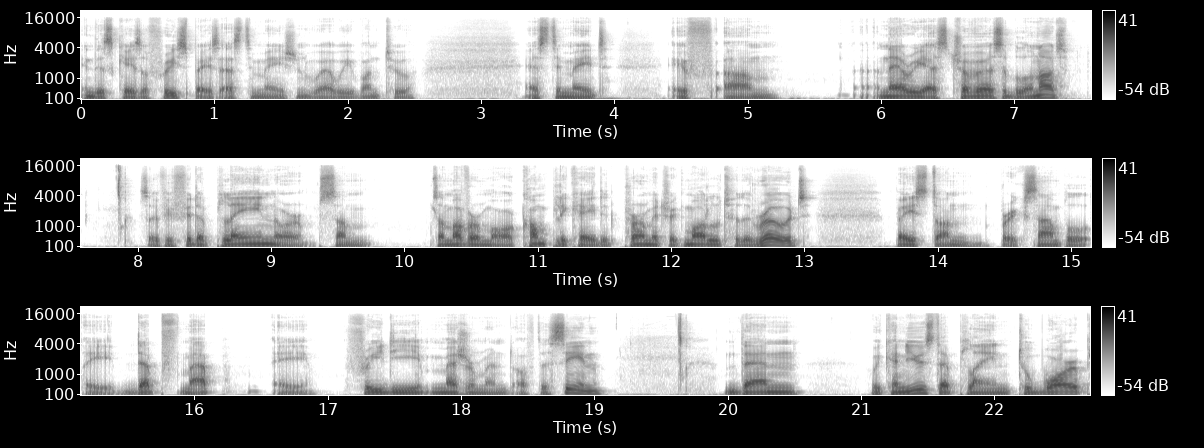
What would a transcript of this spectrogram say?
in this case of free space estimation, where we want to estimate if um, an area is traversable or not. So if we fit a plane or some some other more complicated parametric model to the road based on, for example, a depth map, a 3D measurement of the scene, then we can use that plane to warp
